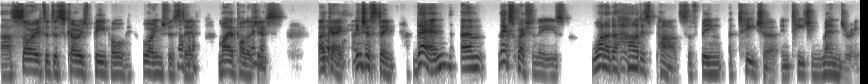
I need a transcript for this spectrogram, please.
Uh, sorry to discourage people who are interested. My apologies. Okay, interesting. Then um, next question is what are the hmm. hardest parts of being a teacher in teaching Mandarin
